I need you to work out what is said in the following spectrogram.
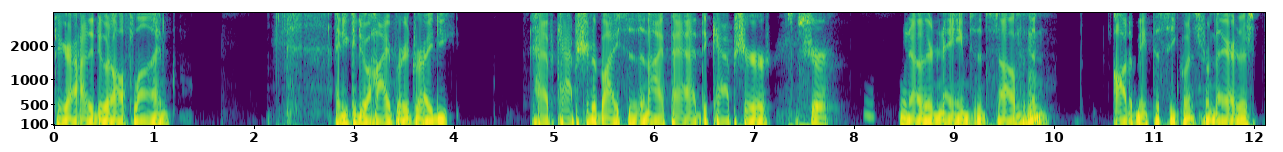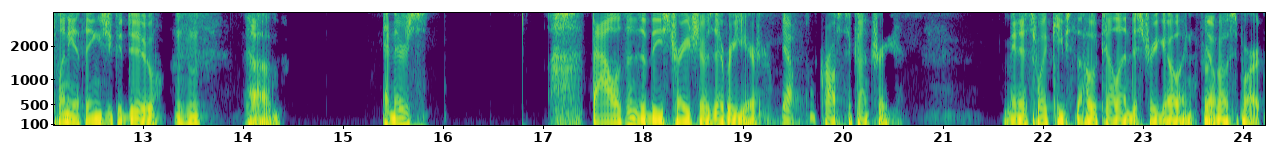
figure out how to do it offline. And you can do a hybrid, right? You have capture devices, an iPad to capture, Sure. you know, their names and stuff, and then automate the sequence from there. There's plenty of things you could do. Um, and there's thousands of these trade shows every year Yeah. across the country. I mean, it's what keeps the hotel industry going for Yep. the most part.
